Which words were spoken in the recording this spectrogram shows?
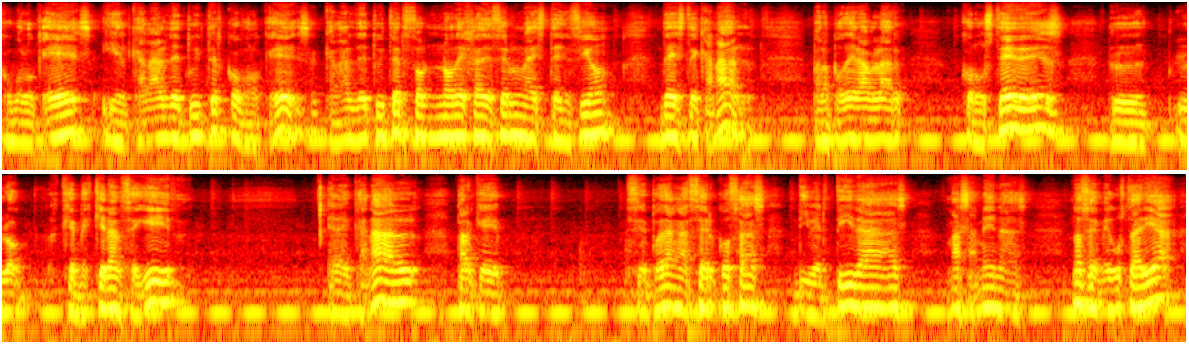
como lo que es y el canal de Twitter como lo que es. El canal de Twitter no deja de ser una extensión de este canal para poder hablar con ustedes, lo, que me quieran seguir en el canal, para que se puedan hacer cosas divertidas, más amenas. No sé, me gustaría,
